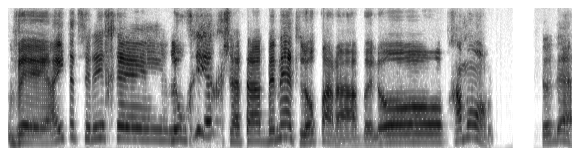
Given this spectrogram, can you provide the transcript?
והיית צריך אה, להוכיח שאתה באמת לא פרה ולא חמור, אתה יודע.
